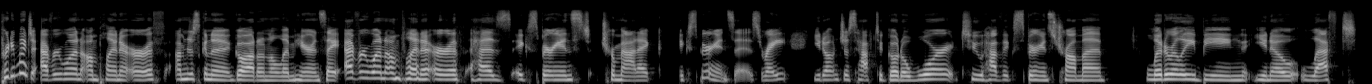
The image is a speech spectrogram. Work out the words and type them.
pretty much everyone on planet Earth, I'm just going to go out on a limb here and say everyone on planet Earth has experienced traumatic experiences, right? You don't just have to go to war to have experienced trauma. Literally being, you know, left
